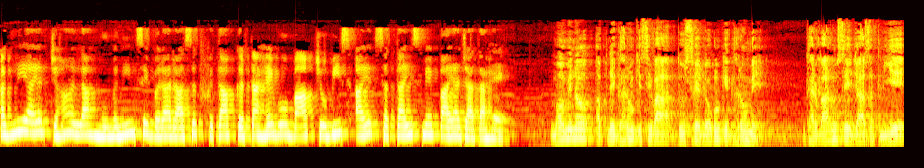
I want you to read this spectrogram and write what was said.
اگلی آیت جہاں اللہ مومنین سے برا راست خطاب کرتا ہے وہ باب چوبیس آیت ستائیس میں پایا جاتا ہے۔ مومنو اپنے گھروں کی سوا دوسرے لوگوں کے گھروں میں گھر والوں سے اجازت لیے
